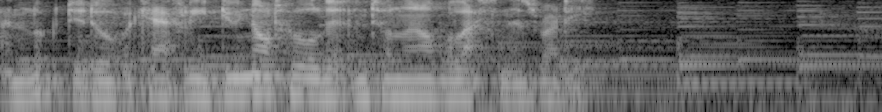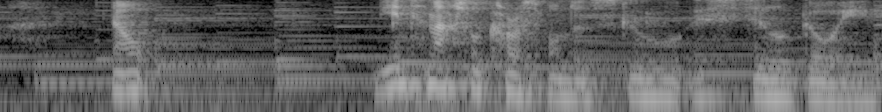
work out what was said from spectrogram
and looked it over carefully. Do not hold it until another lesson is ready. Now, the International Correspondence School is still going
